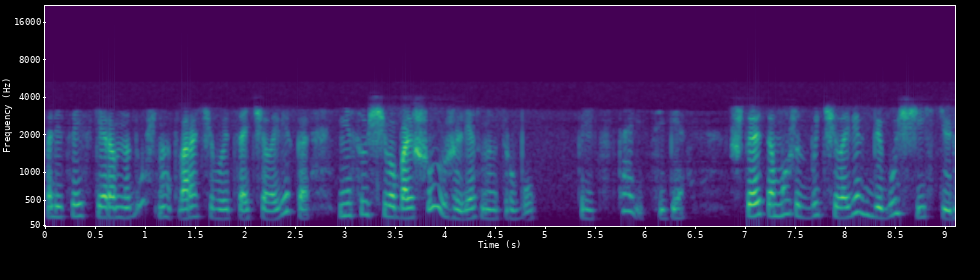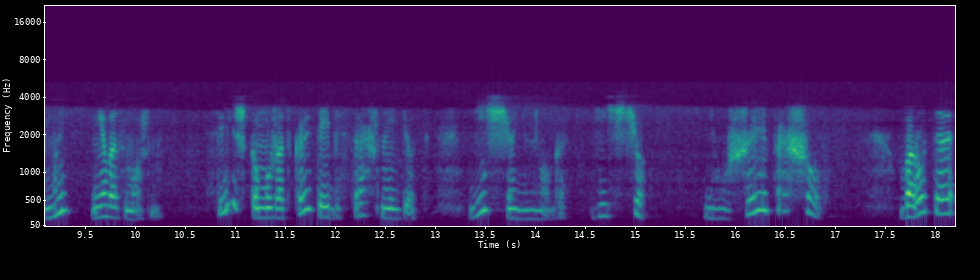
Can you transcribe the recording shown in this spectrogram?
Полицейские равнодушно отворачиваются от человека, несущего большую железную трубу. Представить себе, что это может быть человек, бегущий из тюрьмы, невозможно. Слишком уж открыто и бесстрашно идет. Еще немного, еще. Неужели прошел? Ворота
